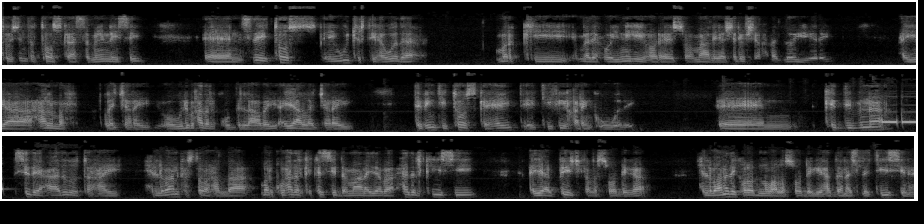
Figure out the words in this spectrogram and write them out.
toosinta tooskaa samaynaysay. Siday toos ay ugu jirtay hawada markii madaxweynihii hore ee soomaaliya shariif sheekh axmed loo yeeray ayaa hal mar la jaray oo weliba hadalkuu bilaabay ayaa la jaray dabintii tooska ahayd ee t v qaranka u waday. Kadibna siday caadadu tahay xildhibaan kastoo hadlaa markuu hadalka ka sii dhammaanayaba hadalkiisii ayaa beijka la soo dhiga xildhibaanadii kaloo dhan waa la soo dhigay haddana isla tiisina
